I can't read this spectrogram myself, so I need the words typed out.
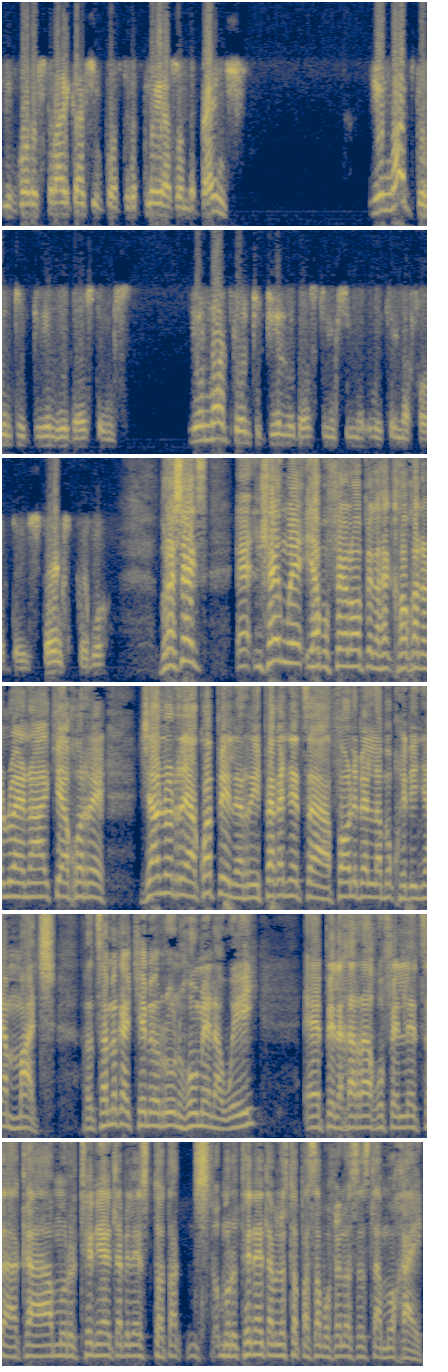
you've got a strikers, you've got the players on the bench. You're not going to deal with those things. You're not going to deal with those things in, within a four days. Thanks, Pebo. brashex eh, ntlha engwe ya bofelo pele ga kgaogana le wena ke ya gore jaanong re ya kwa pele re ipakanyetsa fa o lebelela mo kgweding ya march re tshameka cameroon home and away e pele ga ra go feleletsa ka Mauritania tlabele e tlabele stopa sa bofelo se se tla mo gae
